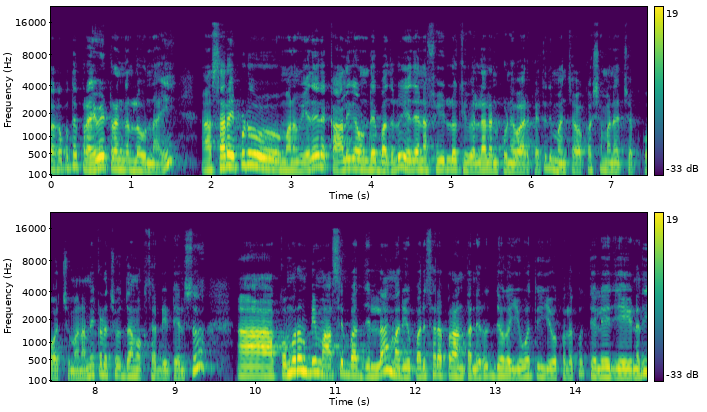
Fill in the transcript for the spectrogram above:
కాకపోతే ప్రైవేట్ రంగంలో ఉన్నాయి. సరే ఇప్పుడు మనం ఏదైతే ఖాళీగా ఉండే బదులు ఏదైనా ఫీల్డ్లోకి వెళ్ళాలనుకునే వారికి అయితే ఇది మంచి అవకాశం అనేది చెప్పుకోవచ్చు మనం. ఇక్కడ చూద్దాం ఒకసారి డీటెయిల్స్. కొమురం భీం ఆసిఫాబాద్ జిల్లా మరియు పరిసర ప్రాంత నిరుద్యోగ యువతి యువకులకు తెలియజేయున్నది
